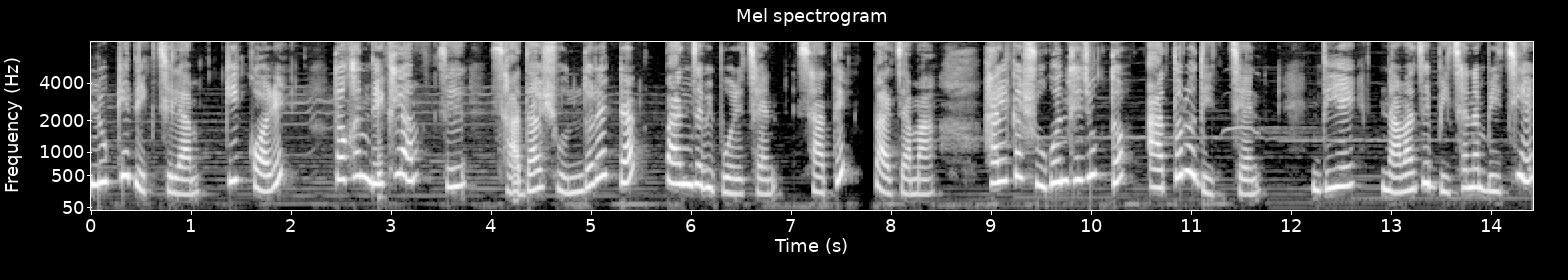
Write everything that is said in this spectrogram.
লুকিয়ে দেখছিলাম, কি করে? তখন দেখলাম সে সাদা সুন্দর একটা পাঞ্জাবি পরেছেন, সাথে পাজামা। হালকা সুগন্ধিযুক্ত আতরও দিচ্ছেন। দিয়ে নামাজে বিছানা বিছিয়ে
